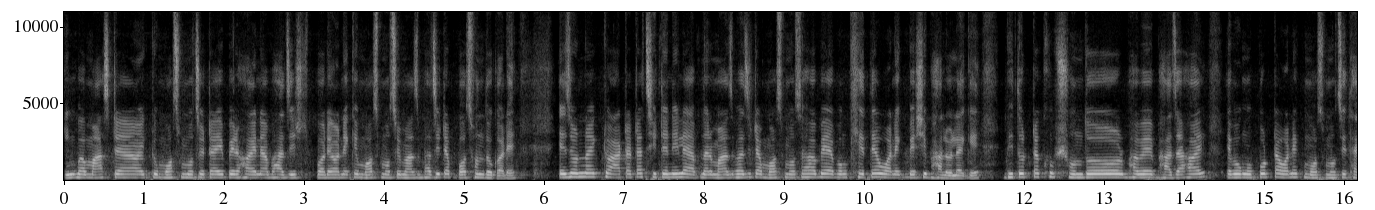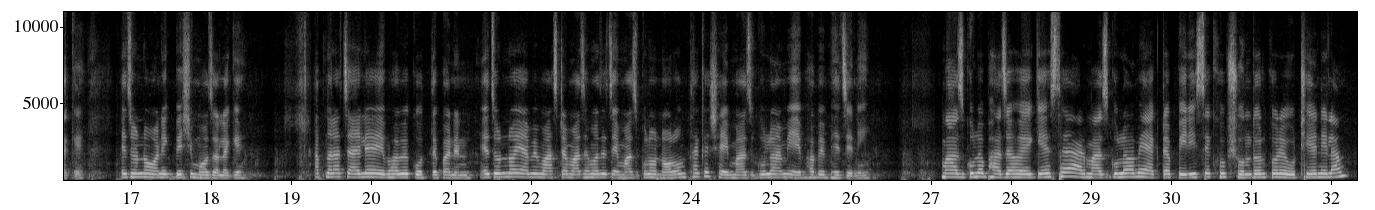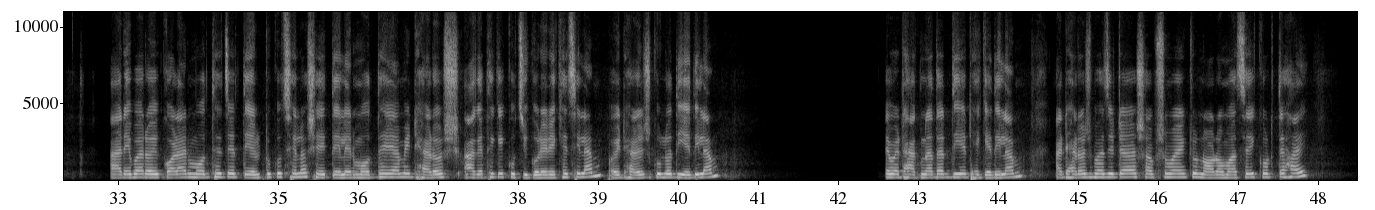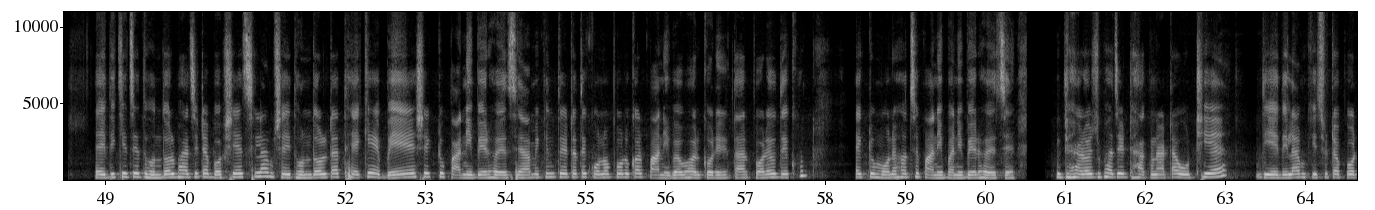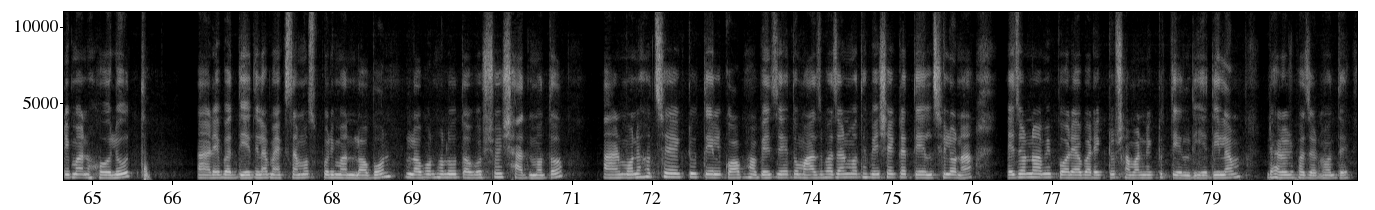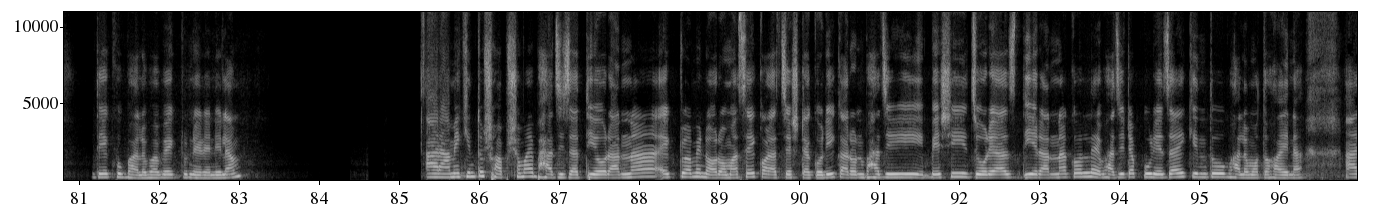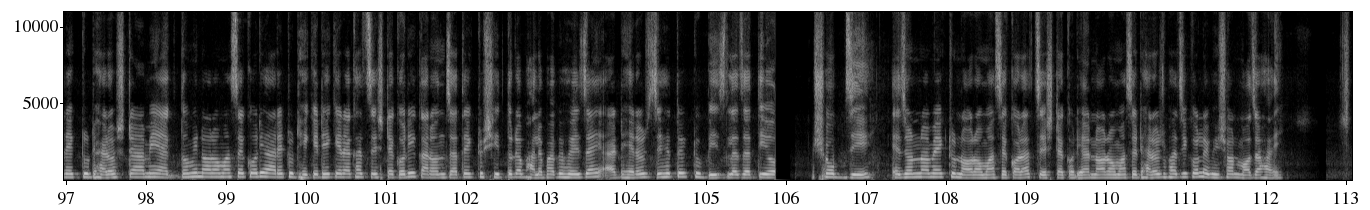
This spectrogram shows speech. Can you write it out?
কিংবা মাছটা একটু মচমচে টাইপের হয় না, ভাজির পরে অনেকে মচমচে মাছ ভাজিটা পছন্দ করে। এজন্য একটু আটাটা ছিটে নিলে আপনার মাছ ভাজিটা মচমচে হবে এবং খেতেও অনেক বেশি ভালো লাগে। ভিতরটা খুব সুন্দরভাবে ভাজা হয় এবং উপরটা অনেক মচমচে থাকে, এজন্য অনেক বেশি মজা লাগে। আপনারা চাইলে এভাবে করতে পারেন। এজন্যই আমি মাছটা মাঝে মাঝে যে মাছগুলো নরম থাকে, সেই মাছগুলো আমি এভাবে ভেজে নিই। মাছগুলো ভাজা হয়ে গেছে আর মাছগুলো আমি একটা পিরিসে খুব সুন্দর করে উঠিয়ে নিলাম। আর এবার ওই কড়ার মধ্যে যে তেলটুকু ছিল, সেই তেলের মধ্যে আমি ঢ্যাঁড়স আগে থেকে কুচি করে রেখেছিলাম। ওই ঢ্যাঁড়সগুলো দিয়ে দিলাম। এবার ঢাকনাদার দিয়ে ঢেকে দিলাম। আর ঢ্যাঁড়স ভাজিটা সবসময় একটু নরম আছেই করতে হয়। এইদিকে যে ধুন্দল ভাজিটা বসিয়েছিলাম, সেই ধুন্দলটা থেকে বেশ একটু পানি বের হয়েছে। আমি কিন্তু এটাতে কোনো প্রকার পানি ব্যবহার করিনি। তারপরেও দেখুন, একটু মনে হচ্ছে পানি পানি বের হয়েছে। ঢেঁড়স ভাজির ঢাকনাটা উঠিয়ে দিয়ে দিলাম কিছুটা পরিমাণ হলুদ আর এবার দিয়ে দিলাম এক চামচ পরিমাণ লবণ। লবণ, হলুদ অবশ্যই স্বাদ মতো। আর মনে হচ্ছে একটু তেল কম হবে, যেহেতু মাছ ভাজার মধ্যে বেশি একটা তেল ছিল না এজন্য আমি পরে আবার একটু সামান্য একটু তেল দিয়ে দিলাম ঢ্যাঁড়স ভাজার মধ্যে। দিয়ে খুব ভালোভাবে একটু নেড়ে নিলাম। আর আমি কিন্তু সব সময় ভাজি জাতীয় রান্না একটু আমি নরম আঁচেই করার চেষ্টা করি, কারণ ভাজি বেশি জোরে আঁচ দিয়ে রান্না করলে ভাজিটা পুড়ে যায় কিন্তু ভালো মতো হয় না। আর একটু ঢেঁড়সটা আমি একদমই নরম আঁচে করি আর একটু ঢেকে ঢেকে রাখার চেষ্টা করি, কারণ যাতে একটু সিদ্ধটা ভালোভাবে হয়ে যায়। আর ঢেঁড়স যেহেতু একটু বিজলা জাতীয় সবজি। এজন্য আমি একটু নরম আঁচে করার চেষ্টা করি। আর নরম আঁচে ঢেঁড়স ভাজি করলে ভীষণ মজা হয়।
